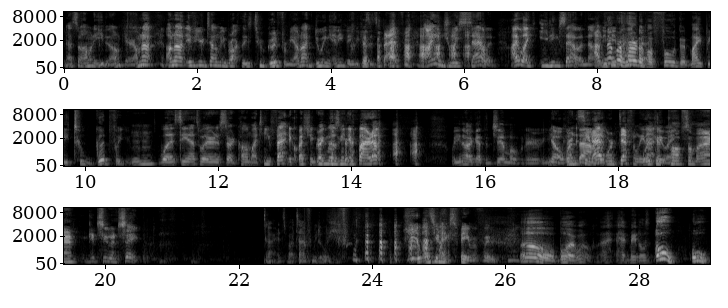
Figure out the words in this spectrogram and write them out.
That's what I'm gonna eat it. I don't care. I'm not. I'm not. If you're telling me broccoli is too good for me, I'm not doing anything because it's bad for me. I enjoy salad. I like eating salad. Not I've never heard like of a food that might be too good for you. Mm-hmm. Well, see, that's why they're gonna start calling my team fat into question. Greg Miller's gonna get fired up. Well, you know, I got the gym over there. You No, we're gonna see that. we- We're definitely we not can doing. pump some iron, get you in shape. All right, it's about time for me to leave. What's your next favorite food? Oh boy, well, I had made those. Oh, oh.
